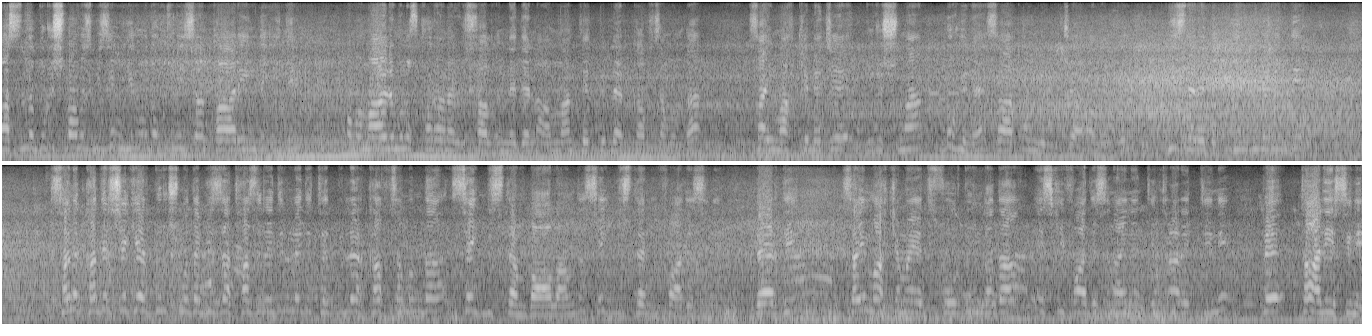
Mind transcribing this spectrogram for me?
Aslında duruşmamız bizim 29 Nisan tarihinde idi. Ama malumunuz koronavirüs salgını nedeniyle alınan tedbirler kapsamında Sayın Mahkemece duruşma bugüne saat 11.30'a alındı. Bizlere de bilgi verildi. Sanık Kadir Şeker duruşmada bizzat hazır edilmedi. Tedbirler kapsamında Segbis'ten bağlandı. Segbis'ten ifadesini verdi. Sayın Mahkeme heyeti sorduğunda da eski ifadesini aynen tekrar ettiğini ve tahliyesini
